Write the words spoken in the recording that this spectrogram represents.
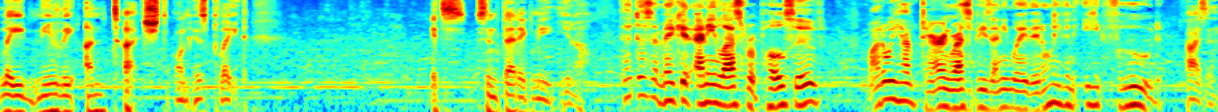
laid nearly untouched on his plate. It's synthetic meat, you know. That doesn't make it any less repulsive. Why do we have Terran recipes anyway? They don't even eat food. Faison,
